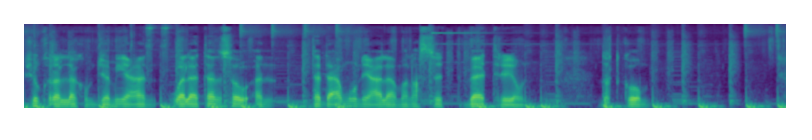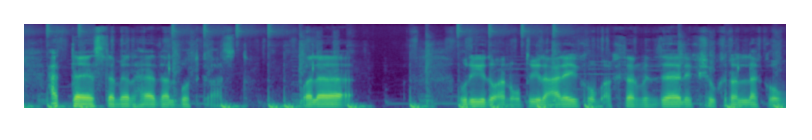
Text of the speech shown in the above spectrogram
شكرا لكم جميعا ولا تنسوا أن تدعموني على منصة باتريون دوت كوم حتى يستمر هذا البودكاست. ولا أريد أن أطيل عليكم أكثر من ذلك. شكرا لكم.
